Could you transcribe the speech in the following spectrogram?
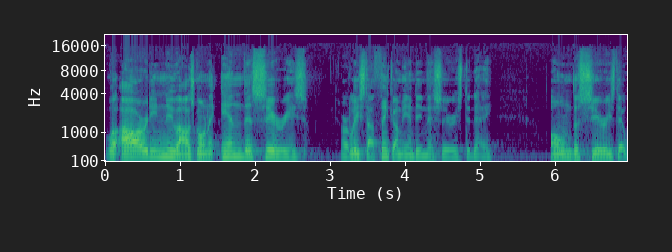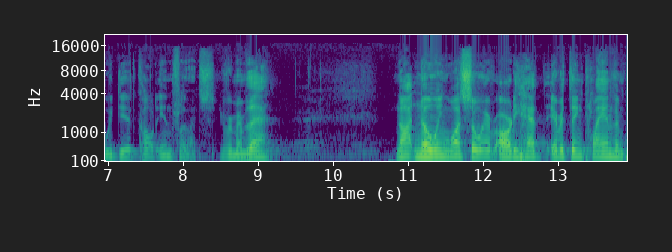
Well, I already knew I was going to end this series, or at least I think I'm ending this series today, on the series that we did called Influence. You remember that? Not knowing whatsoever, already had everything planned, and,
